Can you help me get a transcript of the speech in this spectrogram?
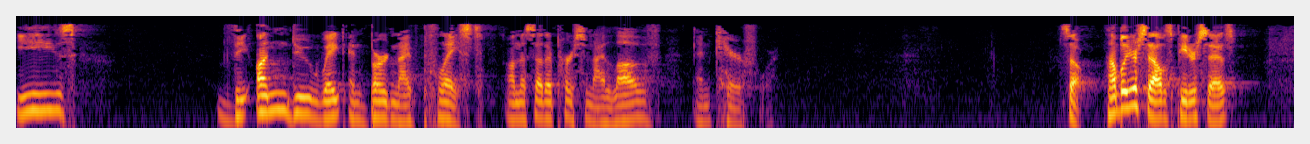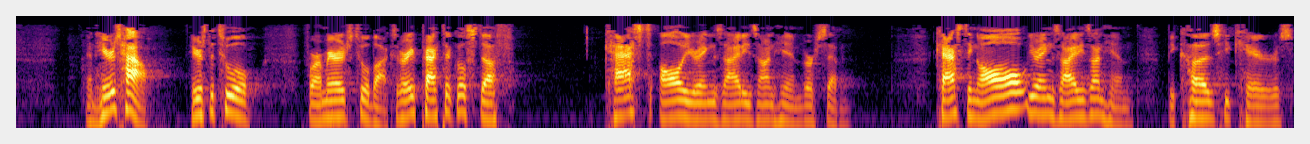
ease the undue weight and burden I've placed on this other person I love and care for? So, humble yourselves, Peter says. And here's how. Here's the tool for our marriage toolbox. Very practical stuff. Cast all your anxieties on Him, verse 7. Casting all your anxieties on Him because he cares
